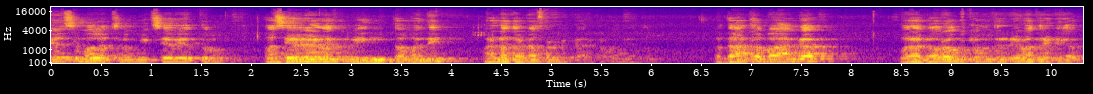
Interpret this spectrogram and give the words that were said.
కలిసి మళ్ళీ వచ్చినాం. మీకు సేవ చేస్తున్నాం. ఆ సేవ చేయడానికి ఇంతమంది అండదండలతో కార్యక్రమాలు కార్యక్రమం చేస్తున్నాం దాంట్లో భాగంగా మన గౌరవ ముఖ్యమంత్రి రేవంత్ రెడ్డి గారు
